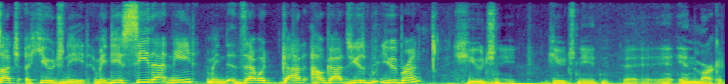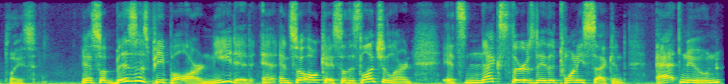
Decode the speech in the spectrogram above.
such a huge need. I mean, do you see that need? I mean, is that what God, how God's used you, Brent? Huge need, huge need uh, in in the marketplace. Yeah, so business people are needed. And, and so, okay, so this Lunch and Learn, it's next Thursday, the 22nd at noon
